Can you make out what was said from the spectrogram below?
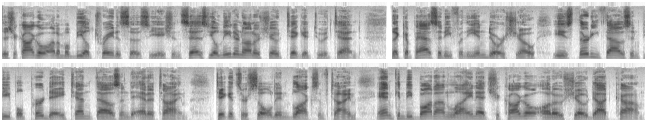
The Chicago Automobile Trade Association says you'll need an auto show ticket to attend. The capacity for the indoor show is 30,000 people per day, 10,000 at a time. Tickets are sold in blocks of time and can be bought online at chicagoautoshow.com.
